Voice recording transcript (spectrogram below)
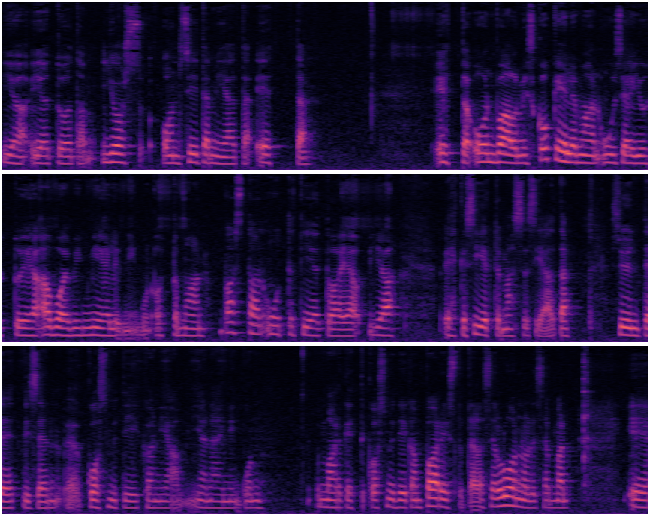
Ja, ja tuota, jos on sitä mieltä, että, että on valmis kokeilemaan uusia juttuja ja avoimin mielin niin kuin ottamaan vastaan uutta tietoa ja, ja ehkä siirtymässä sieltä synteettisen kosmetiikan ja, ja näin niin kuin markettikosmetiikan parista tällaisen luonnollisemman e,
